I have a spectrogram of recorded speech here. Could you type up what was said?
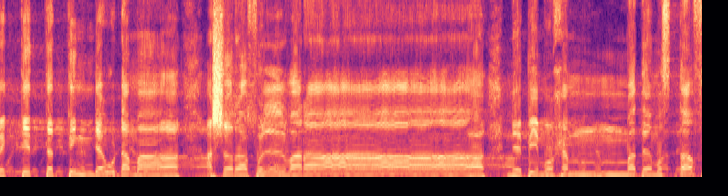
വ്യക്തിത്വത്തിന്റെ ഉടമ അഷറഫുൽ വറ നബി മുഹമ്മദ് മുസ്തഫ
